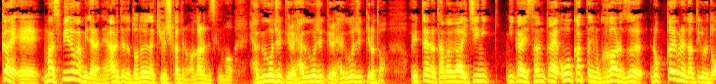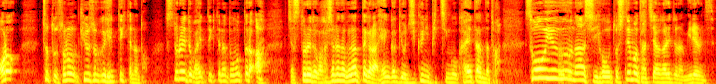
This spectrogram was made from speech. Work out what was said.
回、えー、まあ、スピードガン見たらね、ある程度どのような球種かっていうのはわかるんですけども、150キロ、150キロ、150キロといったような球が1、2, 回、3回多かったにもかかわらず、6回ぐらいになってくると、あらちょっとその球速減ってきたなと。ストレートが減ってきたなと思ったら、あ、じゃあストレートが走らなくなったから変化球を軸にピッチングを変えたんだとか、そういう風な指標としても立ち上がりというのは見れるんです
